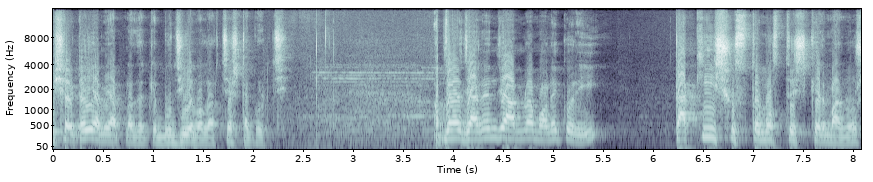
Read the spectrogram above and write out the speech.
বিষয়টাই আমি আপনাদেরকে বুঝিয়ে বলার চেষ্টা করছি। আপনারা জানেন যে আমরা মনে করি তাকি সুস্থ মস্তিষ্কের মানুষ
